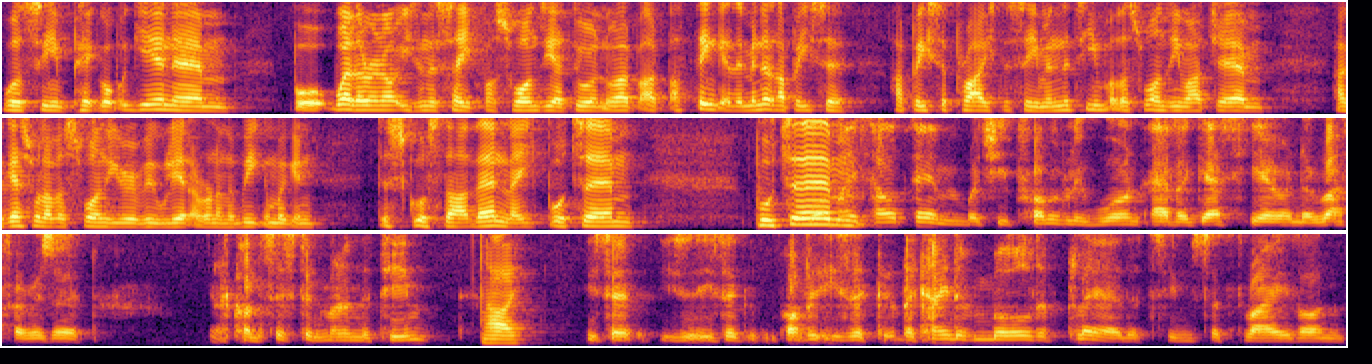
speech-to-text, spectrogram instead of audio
we'll see him pick up again. Um, but whether or not he's in the side for Swansea, I don't know. I, I, I think at the minute I'd be su- I'd be surprised to see him in the team for the Swansea match. Um, I guess we'll have a Swansea review later on in the week, and we can discuss that then. Like, but um, but What um, might help him, which he probably won't ever get here under Rafa, is a, a consistent man in the team. aye, He's a he's a, he's a he's a, the kind of mold of player that seems to thrive on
